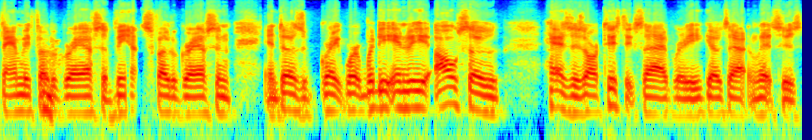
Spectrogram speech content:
family hmm. photographs, events photographs, and and does great work. But he, and he also has his artistic side where he goes out and lets his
